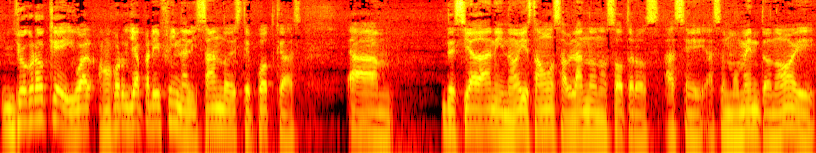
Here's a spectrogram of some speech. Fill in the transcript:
yo creo que igual, a lo mejor ya para ir finalizando este podcast, decía Dani, ¿no? Y estábamos hablando nosotros hace, hace un momento, ¿no? Y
